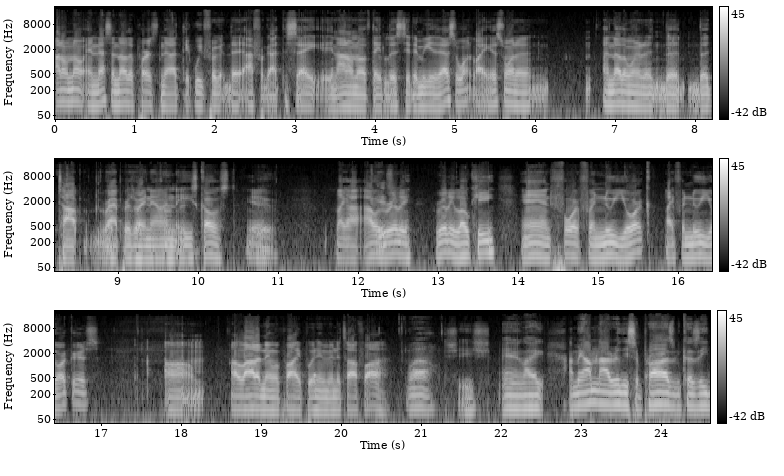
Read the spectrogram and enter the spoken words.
I don't know, and that's another person that I think we forgot that I forgot to say, and I don't know if they listed him either. That's one like it's one of another one of the the, the top rappers right now in the East Coast. Yeah, Yeah. like I, I was Is really really low key, and for for New York, like for New Yorkers, um, a lot of them would probably put him in the top five. Wow. Sheesh. And like, I mean, I'm not really surprised because he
